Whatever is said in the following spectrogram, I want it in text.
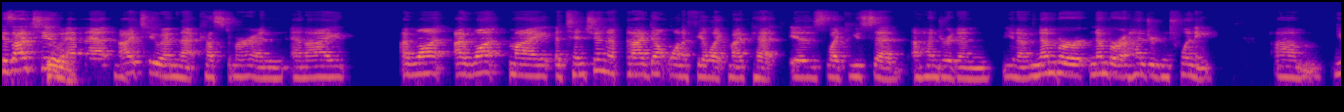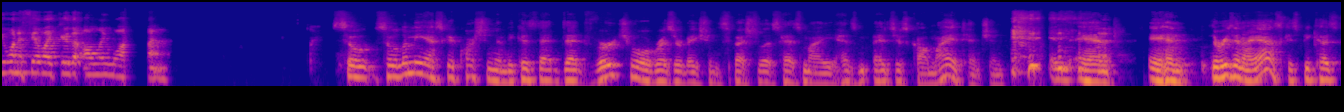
because i too So- am that i too am that customer and and i i want i want my attention and i don't want to feel like my pet is like you said 100 and you know number number 120 um, you want to feel like you're the only one. So so let me ask you a question then, because that that virtual reservation specialist has my has has just caught my attention. and and and the reason I ask is because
